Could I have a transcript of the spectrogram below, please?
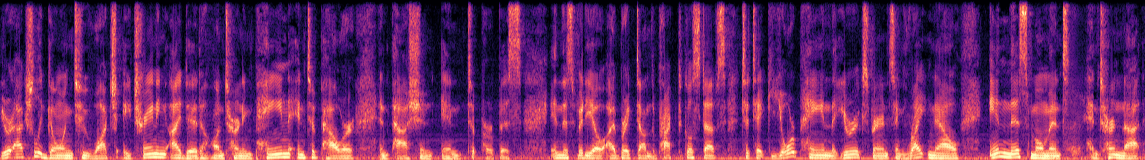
you're actually going to watch a training I did on turning pain into power and passion into purpose. In this video, I break down the practical steps to take your pain that you're experiencing right now in this moment and turn that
